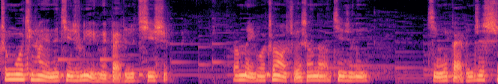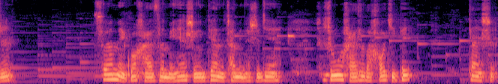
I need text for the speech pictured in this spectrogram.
中国青少年的近视率为百分之七十，而美国中小学生的近视率仅为百分之十。虽然美国孩子每天使用电子产品的时间是中国孩子的好几倍，但是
